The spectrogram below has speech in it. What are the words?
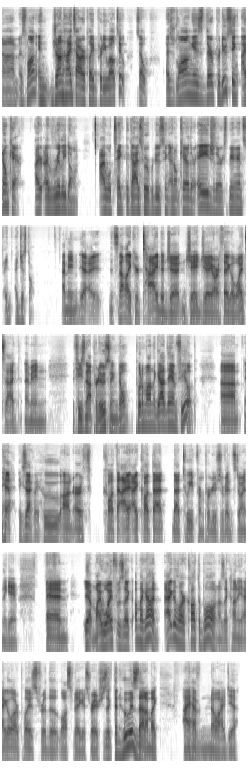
Um, as long and John Hightower played pretty well too. So as long as they're producing, I don't care. I, I really don't. I will take the guys who are producing. I don't care their age, their experience. I, I just don't. I mean, yeah, it's not like you're tied to J- JJ Arcega-Whiteside. I mean, if he's not producing, don't put him on the goddamn field. Um, yeah, exactly. Who on earth caught that? I, I caught that that tweet from producer Vince during the game, and yeah, my wife was like, "Oh my god, Agholor caught the ball," and I was like, "Honey, Agholor plays for the Las Vegas Raiders." She's like, "Then who is that?" I'm like, "I have no idea."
